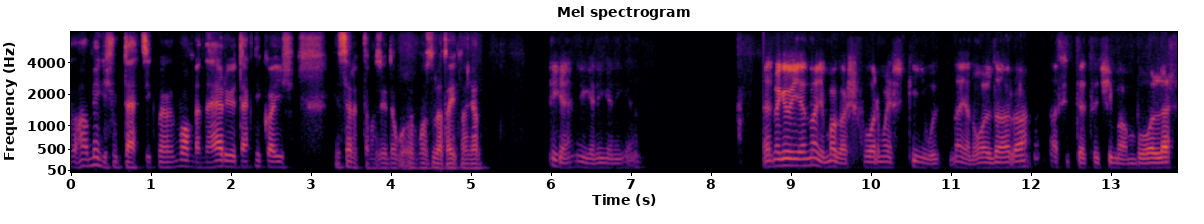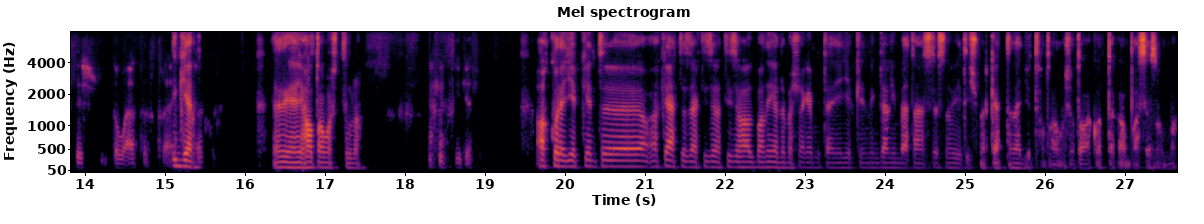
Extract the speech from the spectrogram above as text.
ha mégis úgy tetszik, mert van benne erő, technika is. Én szerettem az ő dobó mozdulatait nagyon. Igen, igen, igen, igen. Ez meg ő ilyen nagyon magas forma, és kinyúlt nagyon oldalra. Azt hitted, hogy simán ból lesz, és tovább a strike. Igen. Ez ilyen egy hatalmas cula. igen. Akkor egyébként a 2015-16-ban érdemes megemlíteni egyébként még Delin Betances nevét is, mert ketten együtt hatalmasat alkottak abban a szezonban,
